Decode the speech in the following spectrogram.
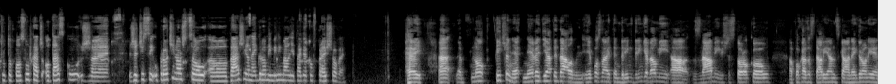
túto posluchač otázku, že, že či si u protinožcov uh, vážia negrony minimálne tak, ako v Prešove. Hej, uh, no tí, čo ne, nevedia teda, alebo nepoznajú ten drink, drink je veľmi uh, známy, vyše 100 rokov, a pochádza z Talianska a Negroni je,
